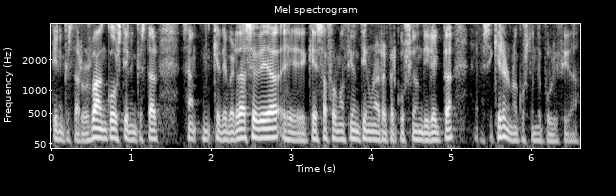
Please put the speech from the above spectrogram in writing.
tienen que estar los bancos, tienen que estar, que de verdad se vea que esa formación tiene una repercusión directa, si quieren, una cuestión de publicidad.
